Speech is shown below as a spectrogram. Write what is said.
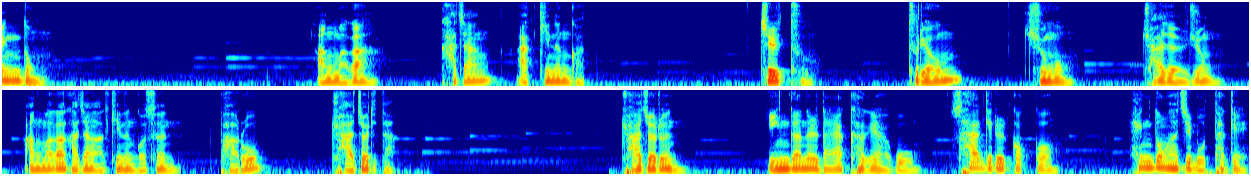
행동 악마가 가장 아끼는 것 질투, 두려움, 중호, 좌절 중 악마가 가장 아끼는 것은 바로 좌절이다. 좌절은 인간을 나약하게 하고 사기를 꺾어 행동하지 못하게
